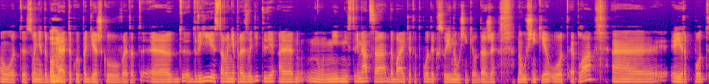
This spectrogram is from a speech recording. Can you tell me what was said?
вот, э, Sony добавляет mm-hmm. такую поддержку в этот. Э, другие сторонние производители э, ну, ну, не, не стремятся добавить этот кодек в свои наушники. Вот даже наушники от Apple, э, AirPod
